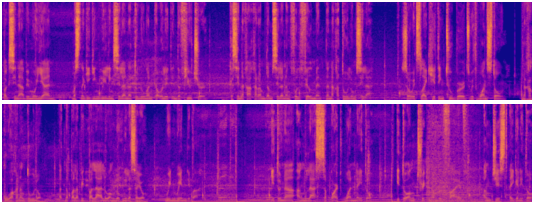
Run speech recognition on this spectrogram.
pag sinabi mo yan, mas nagiging willing sila na tulungan ka ulit in the future kasi nakakaramdam sila ng fulfillment na nakatulong sila. So it's like hitting two birds with one stone. Nakakuha ka ng tulong at napalapit pa lalo ang loob nila sa'yo. Win-win, di ba? Ito na ang last sa part 1 na ito. Ito ang trick number 5. Ang gist ay ganito.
